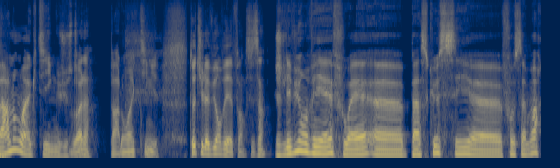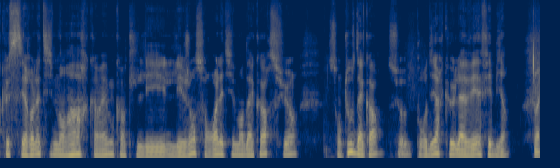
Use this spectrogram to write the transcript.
Parlons acting, justement. Voilà, parlons acting. Toi, tu l'as vu en VF, hein, c'est ça? Je l'ai vu en VF, ouais, euh, parce que c'est. euh, faut savoir que c'est relativement rare quand même quand les, les gens sont relativement d'accord sur. sont tous d'accord pour dire que la VF est bien. Ouais.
